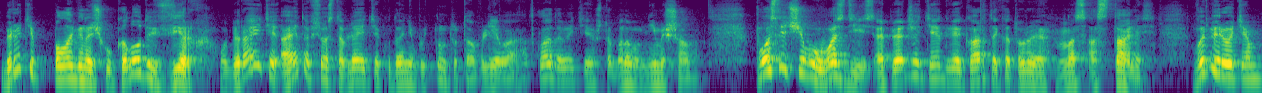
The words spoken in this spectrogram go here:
Берете половиночку колоды вверх, убираете, а это все оставляете куда-нибудь, ну туда, влево откладываете, чтобы оно вам не мешало. После чего у вас здесь, опять же, те две карты, которые у нас остались. Вы берете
